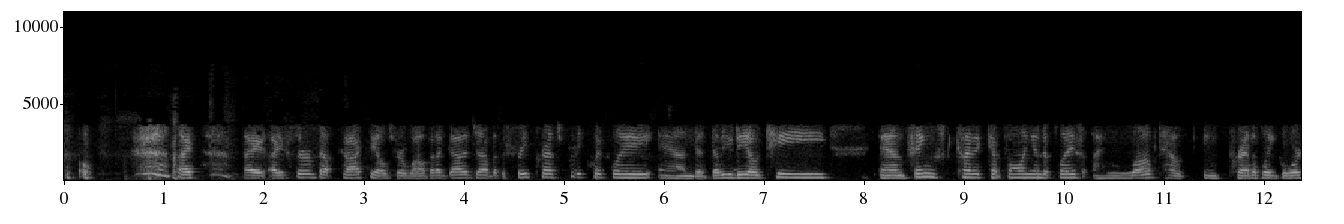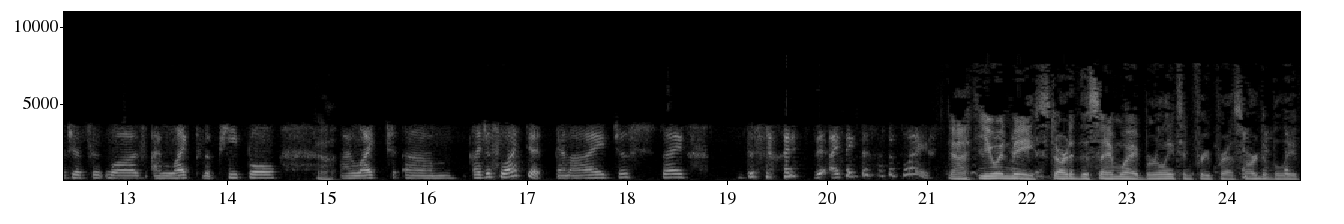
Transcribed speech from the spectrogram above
so I, I, I served up cocktails for a while, but I got a job at the Free Press pretty quickly and at WDOT and things kind of kept falling into place. I loved how incredibly gorgeous it was. I liked the people. Yeah. I liked, um, I just liked it. And I just, I decided, I think this is the place. Yeah, you and me started the same way. Burlington Free Press, hard to believe.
